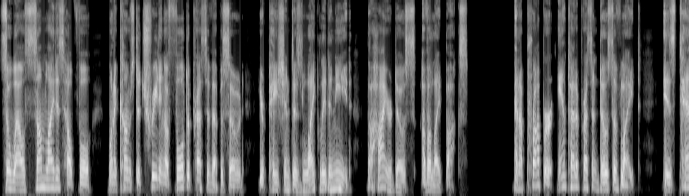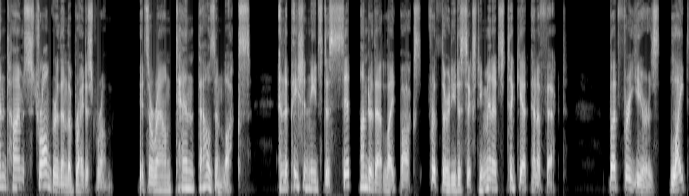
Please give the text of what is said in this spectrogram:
So while some light is helpful, when it comes to treating a full depressive episode, your patient is likely to need the higher dose of a light box. And a proper antidepressant dose of light is 10 times stronger than the brightest room. It's around 10,000 lux. And the patient needs to sit under that light box for 30 to 60 minutes to get an effect. But for years, light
